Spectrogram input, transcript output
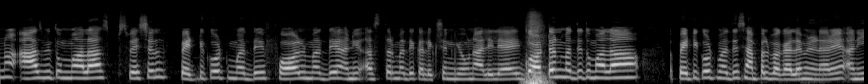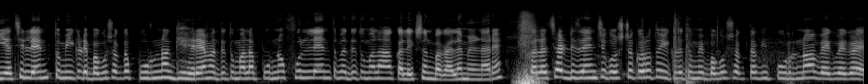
मित्रांनो आज मी तुम्हाला स्पेशल पेटिकोटमध्ये फॉलमध्ये आणि अस्तरमध्ये कलेक्शन घेऊन आलेले आहे. कॉटनमध्ये तुम्हाला पेटिकोटमध्ये सॅम्पल बघायला मिळणार आहे. आणि याची लेंथ तुम्ही इकडे बघू शकता. पूर्ण घेऱ्यामध्ये तुम्हाला पूर्ण फुल लेंथमध्ये तुम्हाला हा कलेक्शन बघायला मिळणार आहे. कलरच्या डिझाईनची गोष्ट करू तर इकडे तुम्ही बघू शकता की पूर्ण वेगवेगळे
